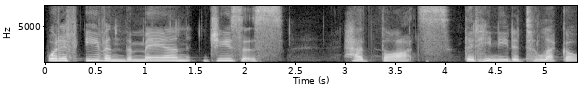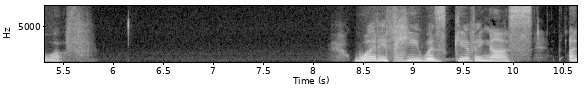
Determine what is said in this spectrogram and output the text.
What if even the man Jesus had thoughts that he needed to let go of? What if He was giving us a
